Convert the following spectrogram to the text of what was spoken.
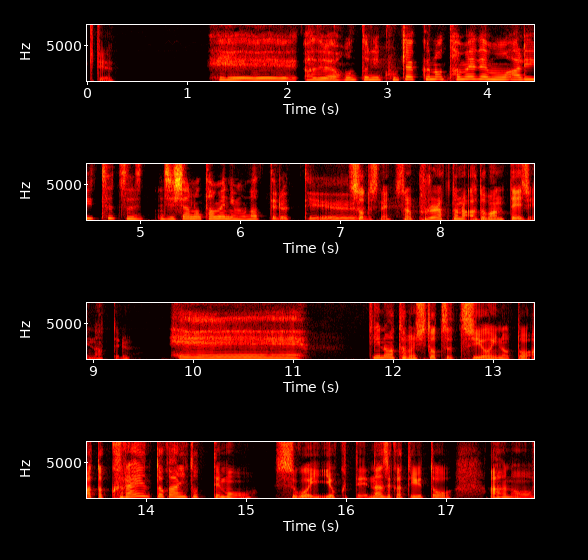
きて、へえ。あ、じゃあ本当に顧客のためでもありつつ、自社のためにもなってるっていう。そうですね。そのプロダクトのアドバンテージになってる。へえ。っていうのは多分一つ強いのと、あとクライアント側にとってもすごい良くて、なぜかというと、あの、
